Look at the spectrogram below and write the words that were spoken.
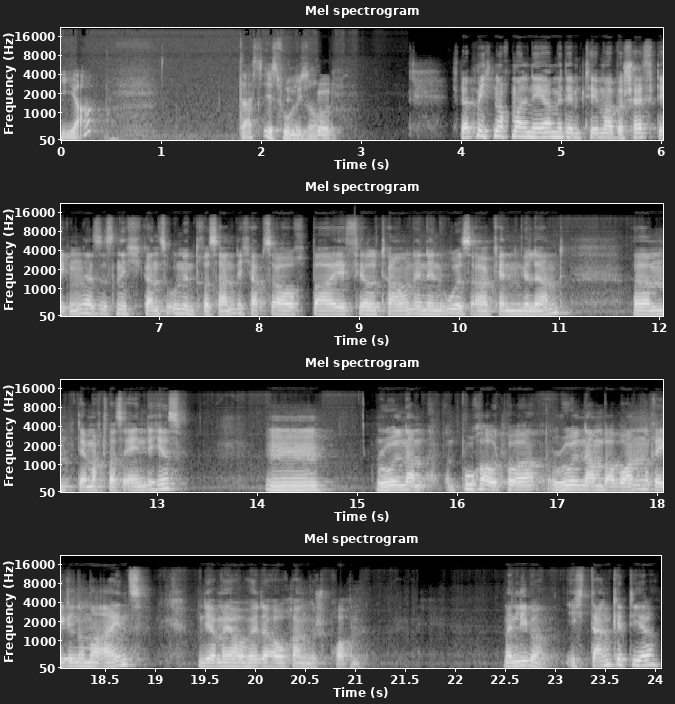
Ja, das ist wohl so. Gut. Ich werde mich nochmal näher mit dem Thema beschäftigen. Es ist nicht ganz uninteressant. Ich habe es auch bei Phil Town in den USA kennengelernt. Ähm, der macht was ähnliches. Mm, Rule Buchautor Rule Number One, Regel Nummer 1. Und die haben wir ja heute auch angesprochen. Mein Lieber, ich danke dir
